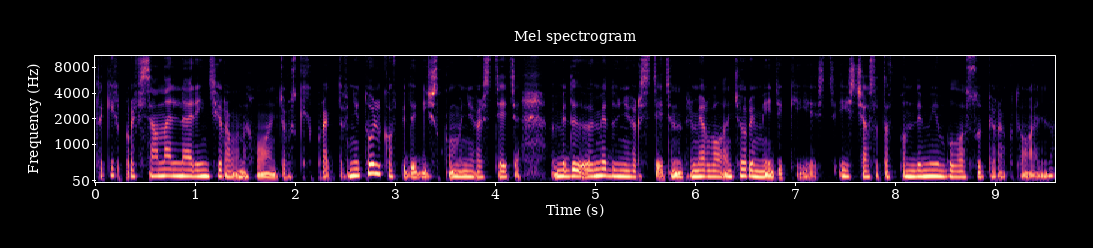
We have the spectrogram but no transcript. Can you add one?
таких профессионально ориентированных волонтерских проектов, не только в педагогическом университете, в, мед, в медуниверситете, например, волонтеры-медики есть. И сейчас это в пандемии было супер актуально.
